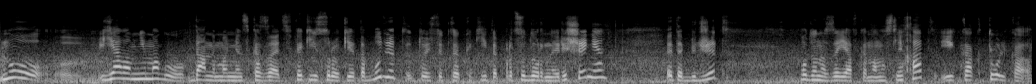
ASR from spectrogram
Ну, я вам не могу в данный момент сказать, в какие сроки это будет. То есть это какие-то процедурные решения, это бюджет, подана заявка на маслихат, и как только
